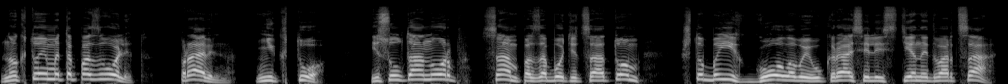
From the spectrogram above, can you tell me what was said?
Но кто им это позволит? Правильно, никто. И султан Орб сам позаботится о том, чтобы их головы украсили стены дворца.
